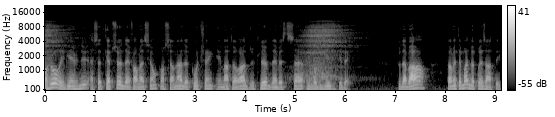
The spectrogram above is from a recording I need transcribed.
Bonjour et bienvenue à cette capsule d'information concernant le coaching et mentorat du Club d'investisseurs immobiliers du Québec. Tout d'abord, permettez-moi de me présenter.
